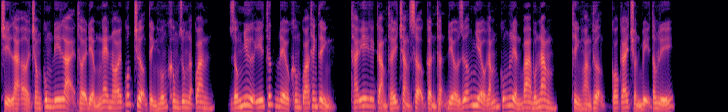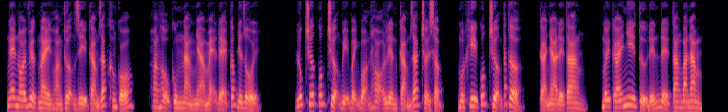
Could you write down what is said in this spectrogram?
chỉ là ở trong cung đi lại thời điểm nghe nói quốc trượng tình huống không dung lạc quan, giống như ý thức đều không quá thanh tỉnh. Thái y cảm thấy chẳng sợ cẩn thận điều dưỡng nhiều lắm cũng liền 3-4 năm, thỉnh hoàng thượng có cái chuẩn bị tâm lý. Nghe nói việc này hoàng thượng gì cảm giác không có, hoàng hậu cùng nàng nhà mẹ đẻ cấp điên rồi. Lúc trước quốc trượng bị bệnh bọn họ liền cảm giác trời sập, một khi quốc trượng tắt thở, cả nhà để tang, mấy cái nhi tử đến để tang 3 năm.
